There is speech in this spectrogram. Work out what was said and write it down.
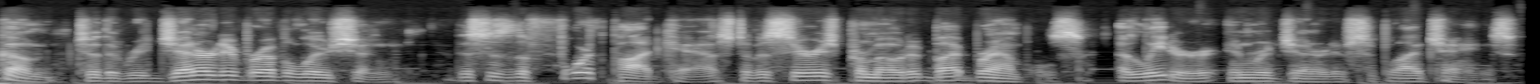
Welcome to the Regenerative Revolution. This is the fourth podcast of a series promoted by Brambles, a leader in regenerative supply chains,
